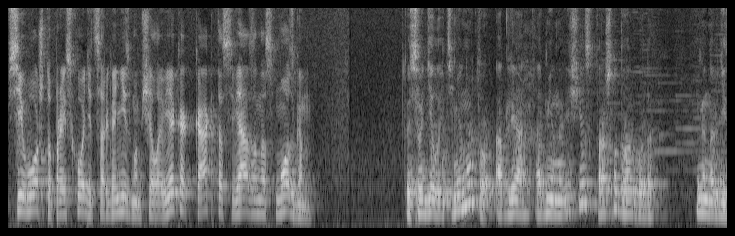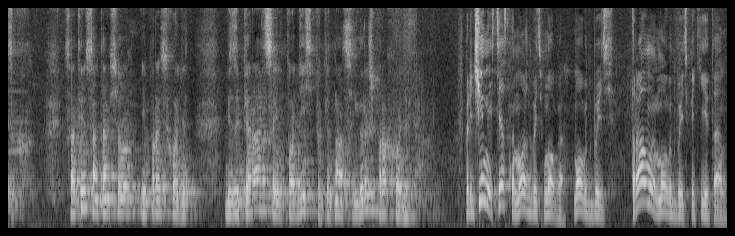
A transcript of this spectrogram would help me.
всего, что происходит с организмом человека, как-то связано с мозгом. То есть вы делаете минуту, а для обмена веществ прошло два года. Именно в дисках. Соответственно, там все и происходит. Без операции по 10, по 15 грыж проходит. Причин, естественно, может быть много. Могут быть травмы, могут быть какие-то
